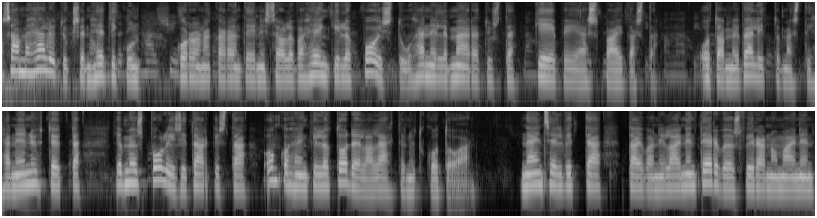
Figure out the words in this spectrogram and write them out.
Saamme hälytyksen heti, kun koronakaranteenissa oleva henkilö poistuu hänelle määrätystä GPS-paikasta. Otamme välittömästi hänen yhteyttä ja myös poliisi tarkistaa, onko henkilö todella lähtenyt kotoaan. Näin selvittää taivanilainen terveysviranomainen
